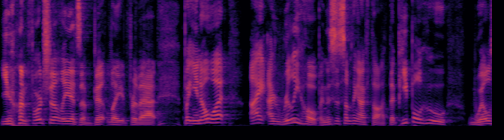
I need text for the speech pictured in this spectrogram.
You unfortunately it's a bit late for that. But you know what? I, I really hope, and this is something I've thought, that people who will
